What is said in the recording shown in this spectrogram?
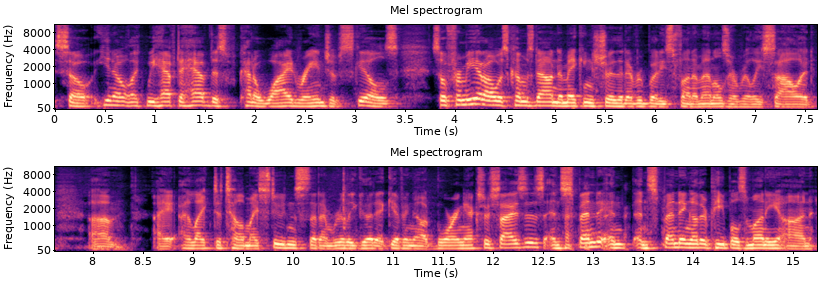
so you know like we have to have this kind of wide range of skills so for me it always comes down to making sure that everybody's fundamentals are really solid um, I, I, like to tell my students that i'm really good at giving out boring exercises and spending and, and spending other people's money on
